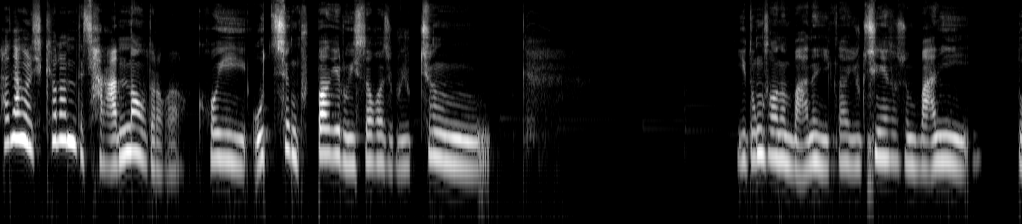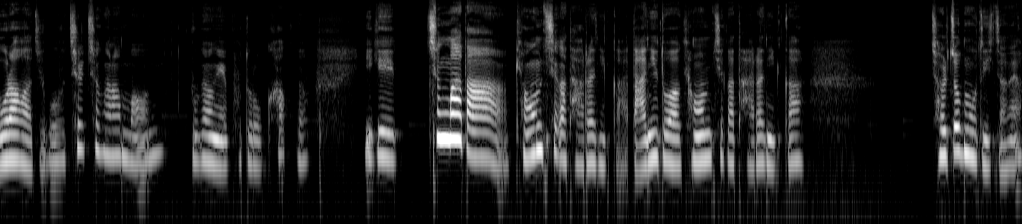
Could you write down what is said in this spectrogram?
사냥을 시켜놨는데 잘 안 나오더라고요. 거의 5층 붙박이로 있어가지고 6층 이동선은 많으니까 6층에서 좀 많이 놀아가지고 7층을 한번 구경해 보도록 하고요. 이게 층마다 경험치가 다르니까 난이도와 경험치가 다르니까 절전 모드 있잖아요.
